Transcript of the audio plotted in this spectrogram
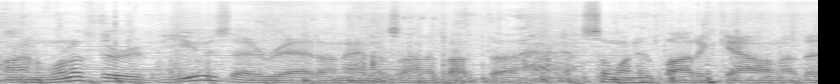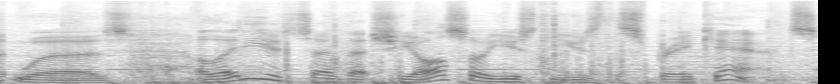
on one of the reviews I read on Amazon about the someone who bought a gallon of it was a lady who said that she also used to use the spray cans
